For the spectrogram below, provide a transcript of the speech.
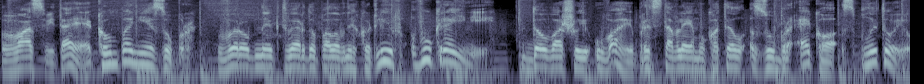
Вас вітає компанія Зубр, виробник твердопаливних котлів в Україні. До вашої уваги представляємо котел Зубр Еко з плитою.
